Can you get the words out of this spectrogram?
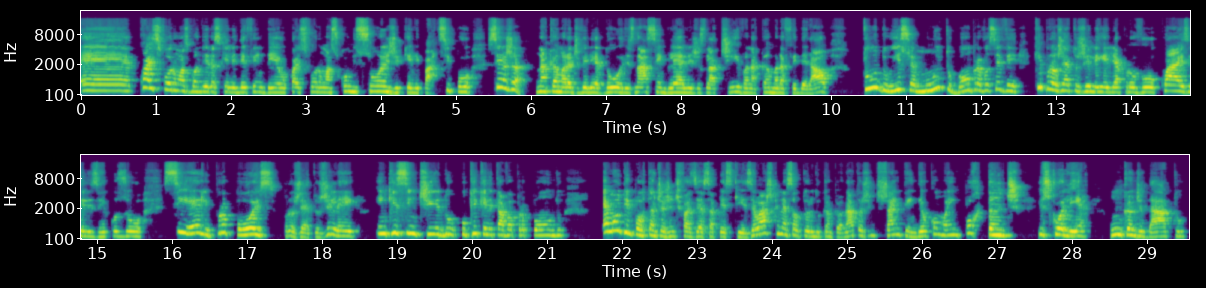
é, quais foram as bandeiras que ele defendeu, quais foram as comissões de que ele participou, seja na Câmara de Vereadores, na Assembleia Legislativa, na Câmara Federal. Tudo isso é muito bom para você ver que projetos de lei ele aprovou, quais ele recusou, se ele propôs projetos de lei, em que sentido, o que, que ele estava propondo. É muito importante a gente fazer essa pesquisa. Eu acho que nessa altura do campeonato a gente já entendeu como é importante escolher um candidato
